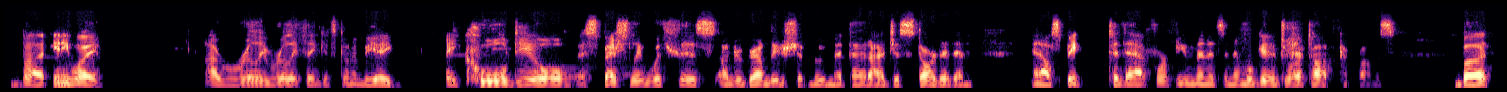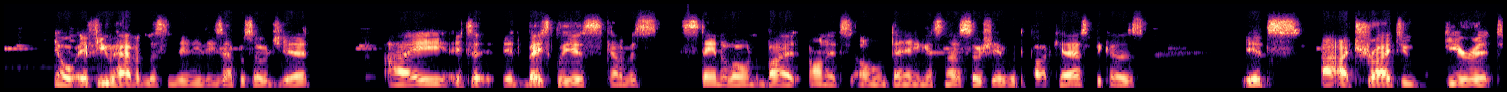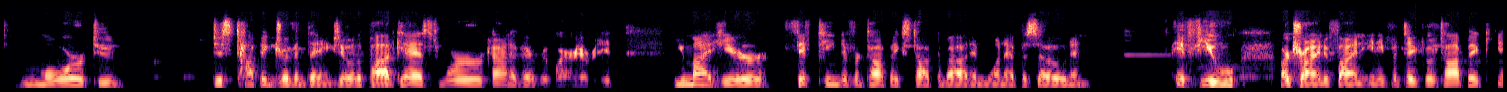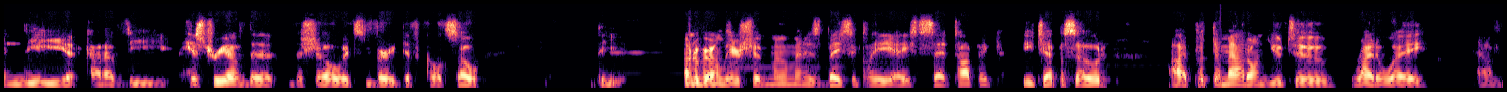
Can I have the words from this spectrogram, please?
But anyway, I really, really think it's going to be a a cool deal, especially with this underground leadership movement that I just started, and and I'll speak to that for a few minutes, and then we'll get into our topic. I promise. But you know, if you haven't listened to any of these episodes yet, I it's a it basically is kind of a standalone by it on its own thing. It's not associated with the podcast because it's I, I try to gear it more to just topic driven things. You know, the podcast we're kind of everywhere. It, you might hear 15 different topics talked about in one episode. And if you are trying to find any particular topic in the kind of the history of the, the show, it's very difficult. So the underground leadership movement is basically a set topic each episode. I put them out on YouTube right away. I've,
